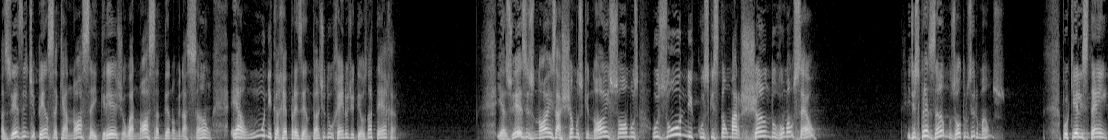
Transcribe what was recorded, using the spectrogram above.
Às vezes a gente pensa que a nossa igreja ou a nossa denominação é a única representante do reino de Deus na terra. E às vezes nós achamos que nós somos os únicos que estão marchando rumo ao céu. E desprezamos outros irmãos porque eles têm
